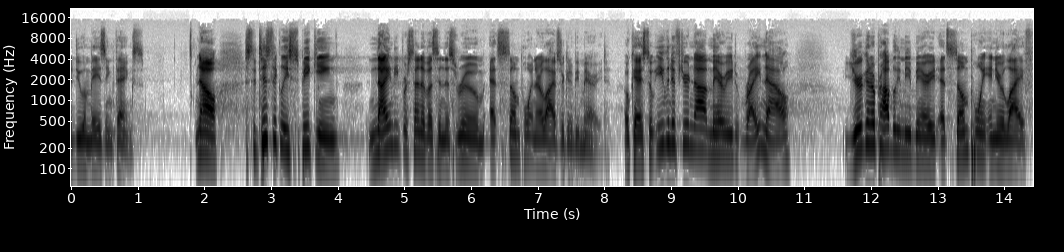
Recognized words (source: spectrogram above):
to do amazing things. Now, statistically speaking, 90% of us in this room at some point in our lives are to be married. Okay, so even if you're not married right now, you're going to probably be married at some point in your life.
